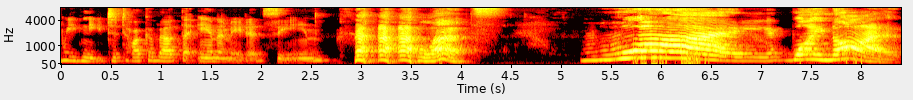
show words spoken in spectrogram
we need to talk about the animated scene. Let's. Why? Why not?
